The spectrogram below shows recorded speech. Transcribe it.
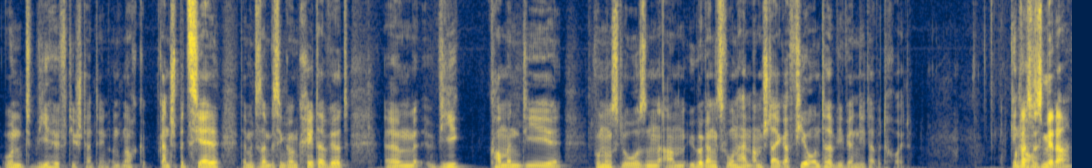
und wie hilft die Stadt denen? Und noch ganz speziell, damit es ein bisschen konkreter wird, ähm, wie kommen die Wohnungslosen am Übergangswohnheim am Steiger 4 unter, wie werden die da betreut? Genau. Und was genau. wissen wir da?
